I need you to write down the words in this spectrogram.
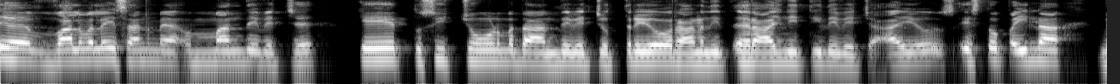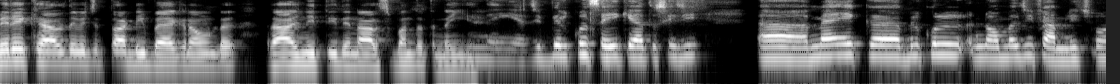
ਅਹ, ਵਲਵਲੇ ਸਨ ਮੈਂ ਮਨ ਦੇ ਵਿੱਚ ਕਿ ਤੁਸੀਂ ਚੋਣ ਮੈਦਾਨ ਦੇ ਵਿੱਚ ਉਤਰੇ ਹੋ ਰਾਜਨੀਤੀ ਦੇ ਵਿੱਚ ਆਏ ਹੋ ਇਸ ਤੋਂ ਪਹਿਲਾਂ ਮੇਰੇ ਖਿਆਲ ਦੇ ਵਿੱਚ ਤੁਹਾਡੀ ਬੈਕਗ੍ਰਾਉਂਡ ਰਾਜਨੀਤੀ ਦੇ ਨਾਲ ਸੰਬੰਧਿਤ ਨਹੀਂ ਹੈ। ਨਹੀਂ ਹੈ ਜੀ, ਬਿਲਕੁਲ ਸਹੀ ਕਿਹਾ ਤੁਸੀਂ ਜੀ। ਮੈਂ ਇੱਕ ਬਿਲਕੁਲ ਨਾਰਮਲ ਜੀ ਫੈਮਿਲੀ ਚੋਂ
